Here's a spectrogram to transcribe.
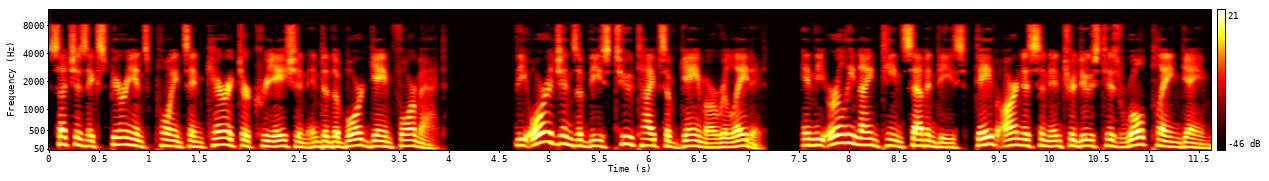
such as experience points and character creation into the board game format. The origins of these two types of game are related. In the early 1970s, Dave Arneson introduced his role-playing game,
